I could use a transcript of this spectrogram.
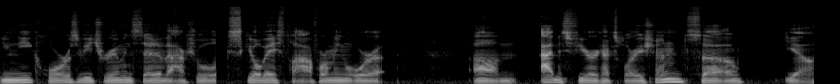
unique horrors of each room instead of actual skill based platforming or um, atmospheric exploration. So, yeah.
